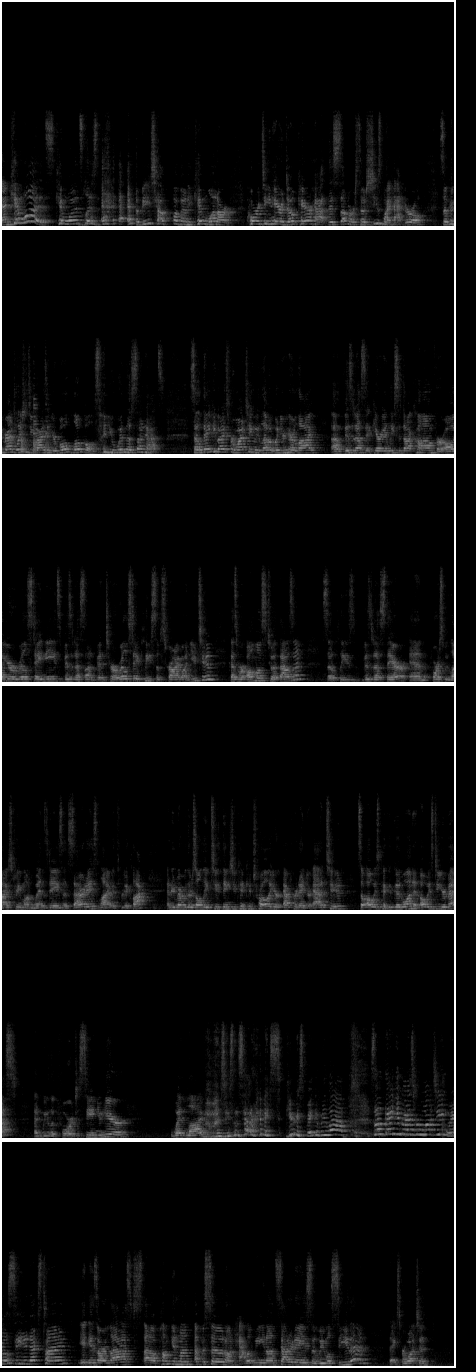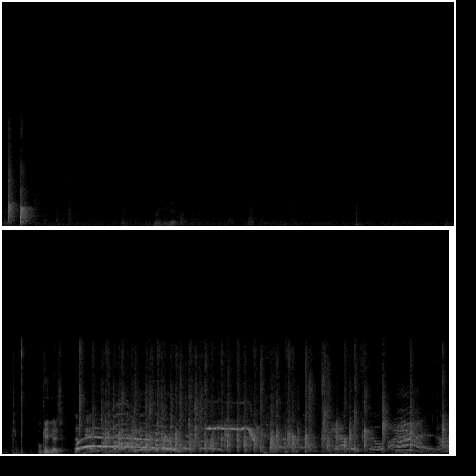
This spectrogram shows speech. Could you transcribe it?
And Kim Woods. Kim Woods lives at the beach. How funny. Kim won our quarantine hair don't care hat this summer, so she's my hat girl. So congratulations you guys, and you're both locals. And you win the sun hats. So thank you guys for watching. We love it when you're here live. Um, visit us at GaryandLisa.com for all your real estate needs. Visit us on Ventura Real Estate. Please subscribe on YouTube because we're almost to a thousand. So please visit us there. And of course, we live stream on Wednesdays and Saturdays live at 3 o'clock. And remember, there's only two things you can control, your effort and your attitude. So always pick a good one and always do your best. And we look forward to seeing you here went live Wednesdays and Saturdays. Gary's making me laugh. So thank you guys for watching. We will see you next time. It is our last uh, Pumpkin Month episode on Halloween on Saturday, so we will see you then. Thanks for watching. 오케이 okay, guys. Okay.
